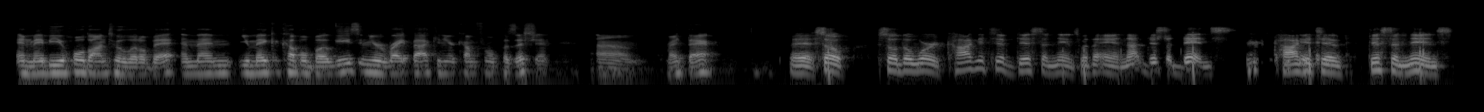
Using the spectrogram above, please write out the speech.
and maybe you hold on to a little bit and then you make a couple bogeys and you're right back in your comfortable position um, right there. Yeah so so the word cognitive dissonance with an n not dissidence cognitive dissonance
